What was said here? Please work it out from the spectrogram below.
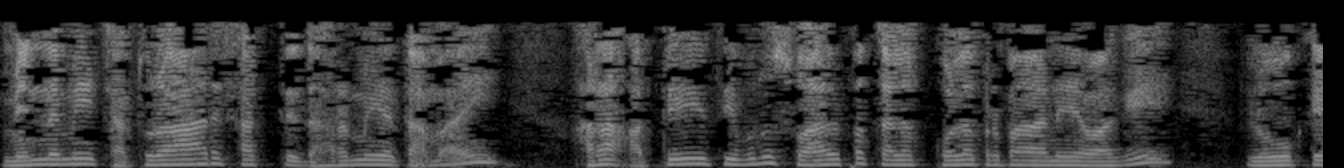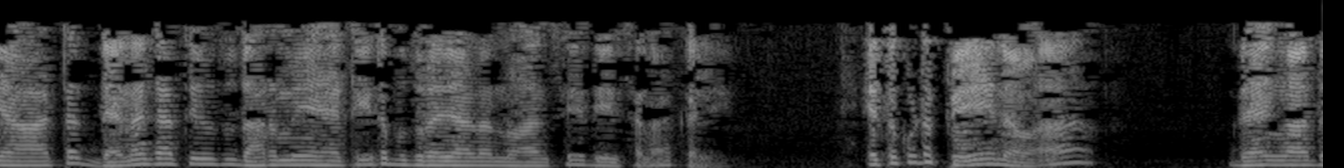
මෙන්න මේ චතුරාර්ය සත්‍ය ධර්මය තමයි අර අතේ තිබුණු ස්වල්ප කොළ ප්‍රමාණය වගේ ලෝකයාට දැනගත යුතු ධර්මයේ හැටියට බුදුරජාණන් වහන්සේ දේශනා කළේ. එතකොට පේනවා දැන් අද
